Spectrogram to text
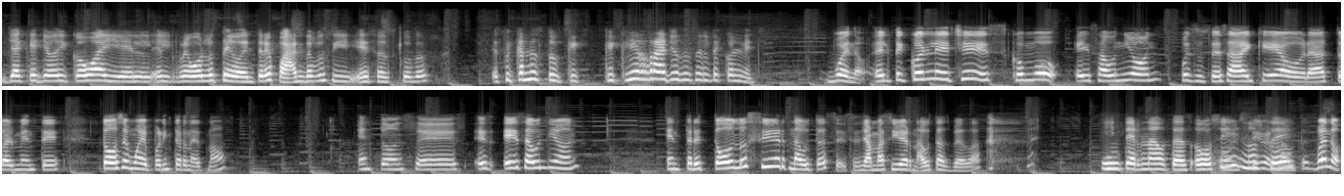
Ya que yo digo ahí el, el revoloteo entre fandoms y esas cosas. Explícanos tú, ¿qué, qué, qué rayos es el té con leche? Bueno, el té con leche es como esa unión, pues ustedes saben que ahora actualmente todo se mueve por internet, ¿no? Entonces, es esa unión entre todos los cibernautas, se llama cibernautas, ¿verdad? Internautas, o sí, O no sé. Bueno,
